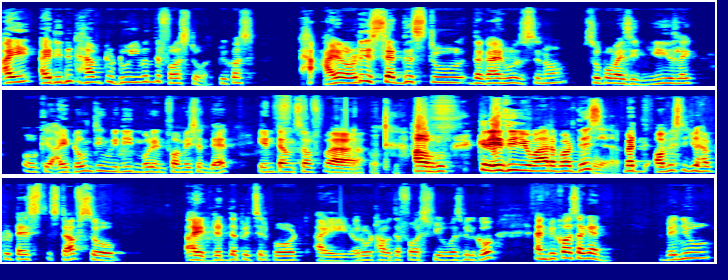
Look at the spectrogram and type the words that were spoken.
i, I didn't have to do even the first over because i already said this to the guy who's you know supervising me. He's like okay i don't think we need more information there in terms of uh, how crazy you are about this. Yeah. but obviously you have to test stuff. So i did the pitch report. I wrote how the first few hours will go. And because again when you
